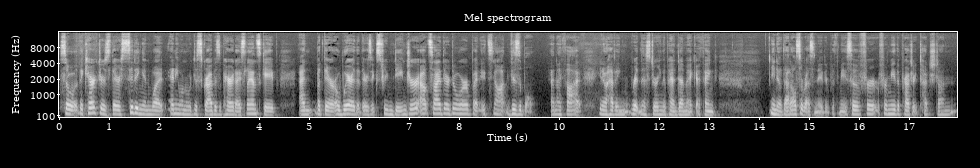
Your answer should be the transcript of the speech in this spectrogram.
so the characters they're sitting in what anyone would describe as a paradise landscape, and but they're aware that there's extreme danger outside their door, but it's not visible. And I thought, you know, having written this during the pandemic, I think you know that also resonated with me. So for for me the project touched on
